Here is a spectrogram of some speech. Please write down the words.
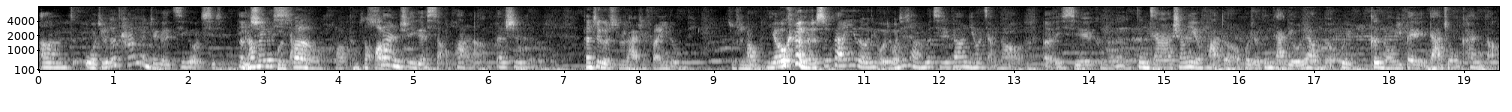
嗯，我觉得他们这个机构其实他们是一个小，不算画，他们算画廊算是一个小画廊，但是但这个是不是还是翻译的问题？就是哦，也有可能是翻译的问题。我我就想说，其实刚刚你有讲到，呃，一些可能更加商业化的或者更加流量的，会更容易被大众看到，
